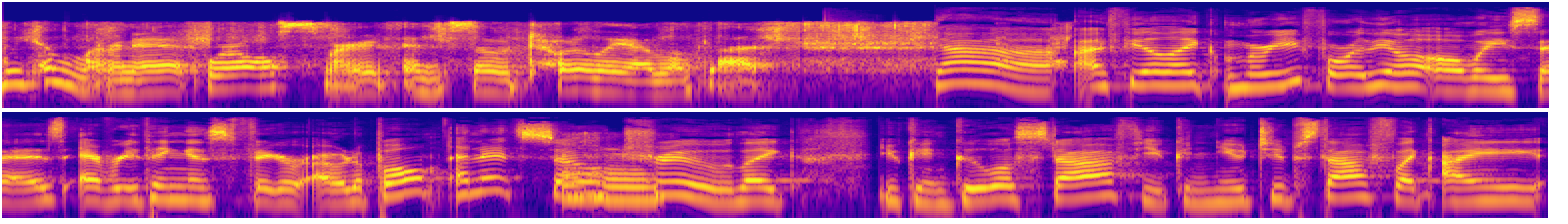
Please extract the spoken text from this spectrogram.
we can learn it. We're all smart. And so, totally, I love that. Yeah. I feel like Marie Forleo always says everything is figure outable. And it's so mm-hmm. true. Like, you can Google stuff, you can YouTube stuff. Like, I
